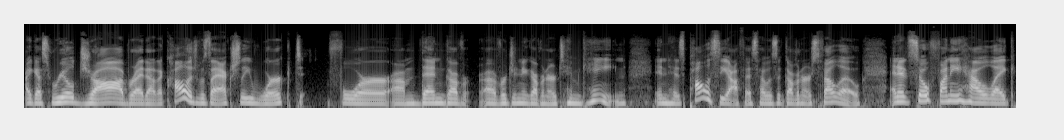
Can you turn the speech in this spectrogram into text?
I guess real job right out of college was I actually worked for um, then Gov- uh, Virginia Governor Tim Kaine in his policy office. I was a governor's fellow, and it's so funny how like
